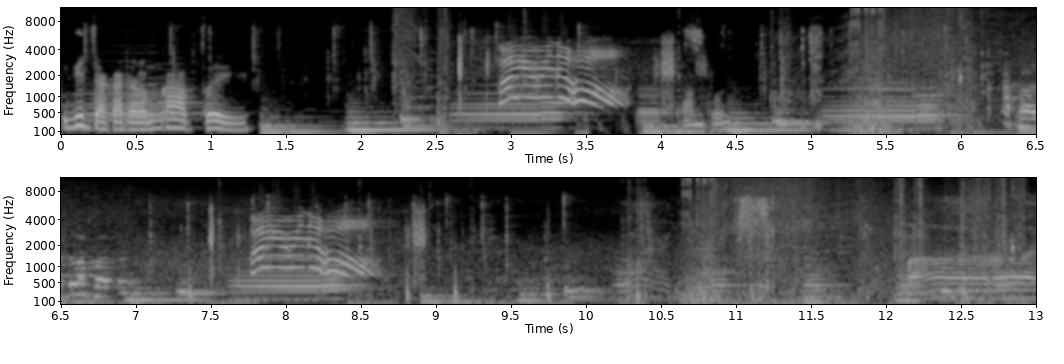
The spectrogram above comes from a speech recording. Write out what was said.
Ini jaga dalam kape. Ampun. Malah.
